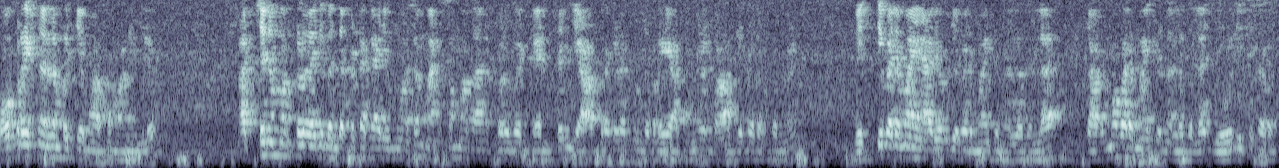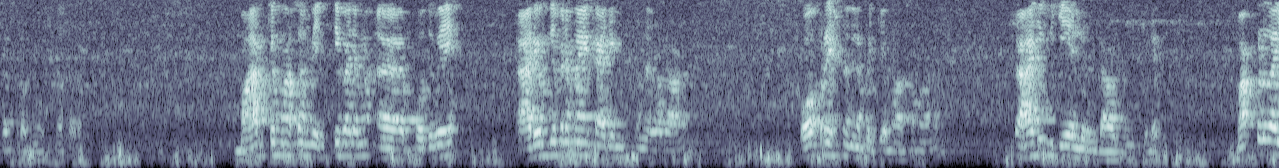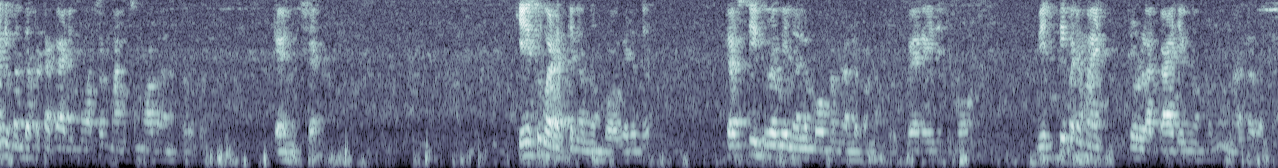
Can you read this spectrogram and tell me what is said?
ഓപ്പറേഷനെല്ലാം പറ്റിയ മാസമാണെങ്കിലും അച്ഛനും മക്കളുമായിട്ട് ബന്ധപ്പെട്ട കാര്യം മോശം. മനസ്സമാധാനക്കുറവ് ടെൻഷൻ യാത്രകളെ കൊണ്ട് പ്രയാസങ്ങൾ ബാധ്യത തടസ്സങ്ങൾ വ്യക്തിപരമായ ആരോഗ്യപരമായിട്ട് നല്ലതല്ല കർമ്മപരമായിട്ട് നല്ലതല്ല ജോലിക്ക് തടസ്സം പ്രമോഷന് തടസ്സം. മാർച്ച് മാസം വ്യക്തിപരമ പൊതുവെ ആരോഗ്യപരമായ കാര്യങ്ങൾക്ക് നല്ലതാണ് ഓപ്പറേഷനെല്ലാം പറ്റിയ മാസമാണ്. കാര്യവിജയമെല്ലാം ഉണ്ടാവുന്നെങ്കിൽ മക്കളുമായിട്ട് ബന്ധപ്പെട്ട കാര്യം മോശം മനസ്സമാധാനത്തോട് ടെൻഷൻ. കേസ് വഴക്കിനൊന്നും പോകരുത്. ടെസ്റ്റ് ഇന്റർവ്യൂവിനെല്ലാം പോകുമ്പോൾ നല്ലവണ്ണം പ്രിപ്പയർ ചെയ്തിട്ട് പോകും വ്യക്തിപരമായിട്ടുള്ള കാര്യങ്ങൾക്കൊന്നും നല്ലതല്ല.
